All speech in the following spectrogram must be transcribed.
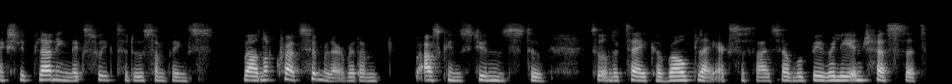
actually planning next week to do something. Well, not quite similar, but I'm asking students to to undertake a role play exercise. So I would be really interested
